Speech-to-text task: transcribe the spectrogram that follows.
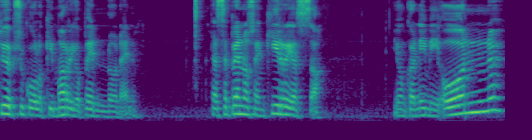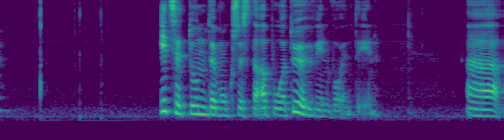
työpsykologi Marjo Pennonen. Tässä Pennosen kirjassa, jonka nimi on Itsetuntemuksesta apua työhyvinvointiin. Ää,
